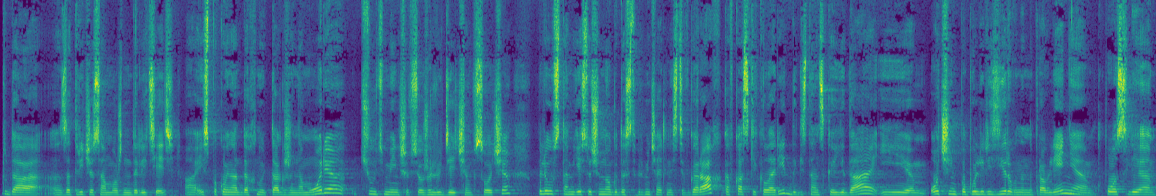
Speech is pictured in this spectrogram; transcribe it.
Туда э, за три часа можно долететь а, и спокойно отдохнуть также на море. Чуть меньше все же людей, чем в Сочи. Плюс там есть очень много достопримечательностей в горах. Кавказский колорит, дагестанская еда и очень популяризировано направление после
